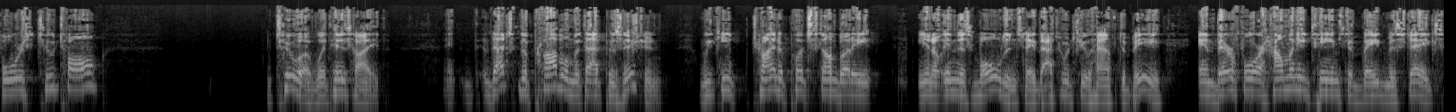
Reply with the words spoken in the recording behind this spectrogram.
four is too tall. Tua with his height. That's the problem with that position. We keep trying to put somebody, you know, in this mold and say that's what you have to be, and therefore, how many teams have made mistakes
